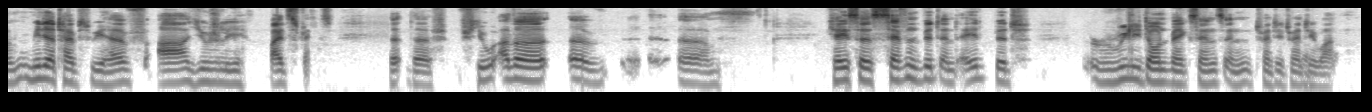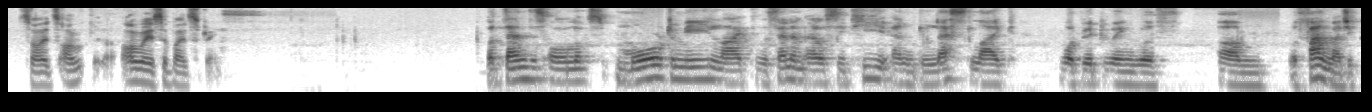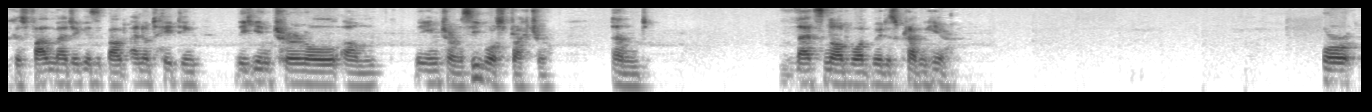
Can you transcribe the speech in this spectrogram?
media types we have are usually byte strings. The, the few other um, cases, 7-bit and 8-bit, really don't make sense in 2021. So it's al always about string. But then this all looks more to me like the LCT and less like what we're doing with um, with file magic because file magic is about annotating the internal um, the internal CBOR structure, and that's not what we're describing here. Or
